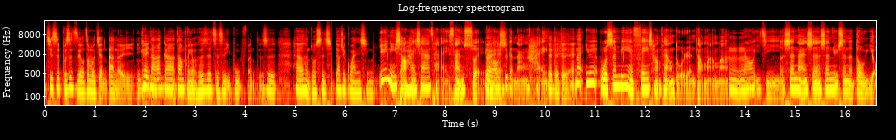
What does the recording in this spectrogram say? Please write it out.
其实不是只有这么简单而已。你可以当他嗯跟他当朋友，可是这只是一部分，就是还有很多事情要去关心。因为你小孩现在才三岁，然后是个男孩。对对对对，那因为我身边也非常非常多人当妈妈，嗯嗯，然后以及生男生、生女生的都有，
